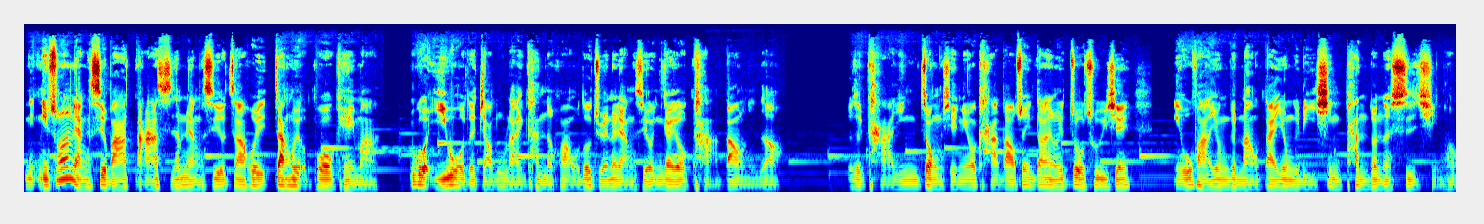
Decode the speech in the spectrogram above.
你你说那两个室友把他打死，他们两个室友这样会这样会不 OK 吗？如果以我的角度来看的话，我都觉得那两个室友应该有卡到，你知道，就是卡音中邪，你有卡到，所以你当然会做出一些。你无法用一个脑袋、用个理性判断的事情，哈，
